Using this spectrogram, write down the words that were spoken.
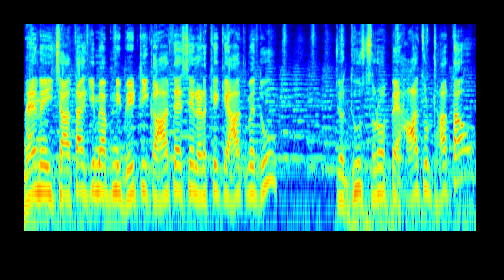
मैं नहीं चाहता कि मैं अपनी बेटी का हाथ ऐसे लड़के के हाथ में दूँ जो दूसरों पे हाथ उठाता हो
